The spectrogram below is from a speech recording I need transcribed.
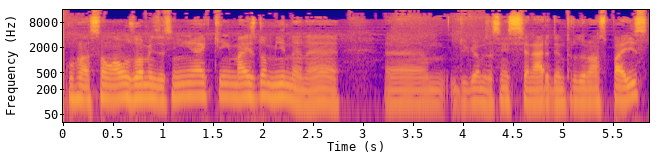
com relação aos homens, assim, é quem mais domina, né? digamos assim, esse cenário dentro do nosso país.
